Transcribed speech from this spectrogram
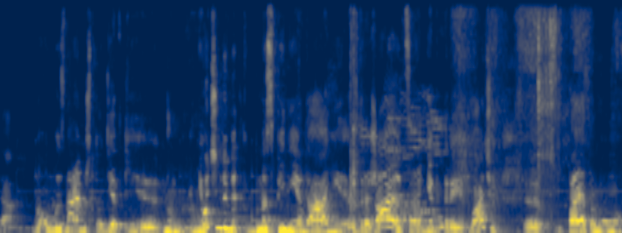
Да. Ну, мы знаем, что детки ну, не очень любят как бы на спине, да, они раздражаются, некоторые плачут, э, поэтому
